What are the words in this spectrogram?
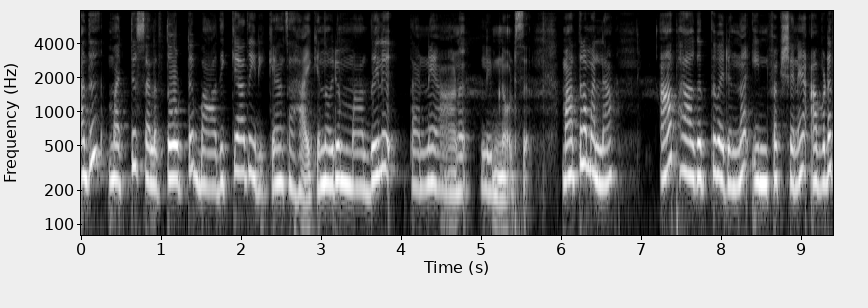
അത് മറ്റു സ്ഥലത്തോട്ട് ബാധിക്കാതെ ഇരിക്കാൻ സഹായിക്കുന്ന ഒരു മതിൽ തന്നെയാണ് ലിംനോട്ട്സ് മാത്രമല്ല ആ ഭാഗത്ത് വരുന്ന ഇൻഫെക്ഷനെ അവിടെ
